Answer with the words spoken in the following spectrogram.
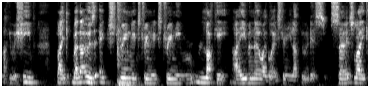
lucky with Shib, like, but that was extremely, extremely, extremely lucky. I even know I got extremely lucky with this. So it's like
